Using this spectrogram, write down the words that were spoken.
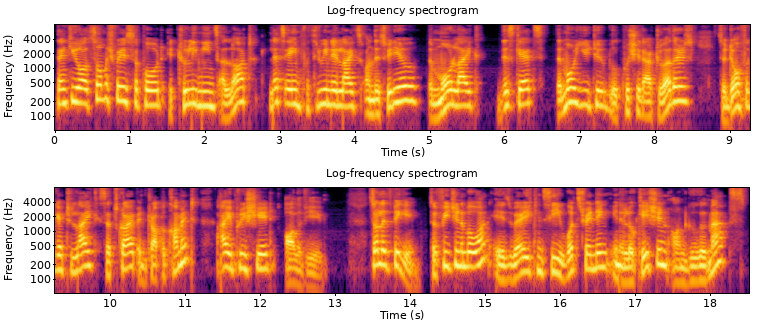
Thank you all so much for your support. It truly means a lot. Let's aim for 300 likes on this video. The more like this gets, the more YouTube will push it out to others. So don't forget to like, subscribe, and drop a comment. I appreciate all of you. So let's begin. So feature number one is where you can see what's trending in a location on Google Maps.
